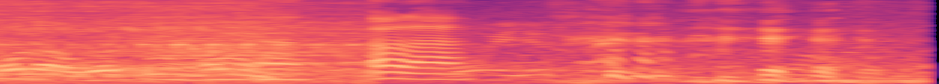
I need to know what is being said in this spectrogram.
Hola, welcome home. Uh, hola.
